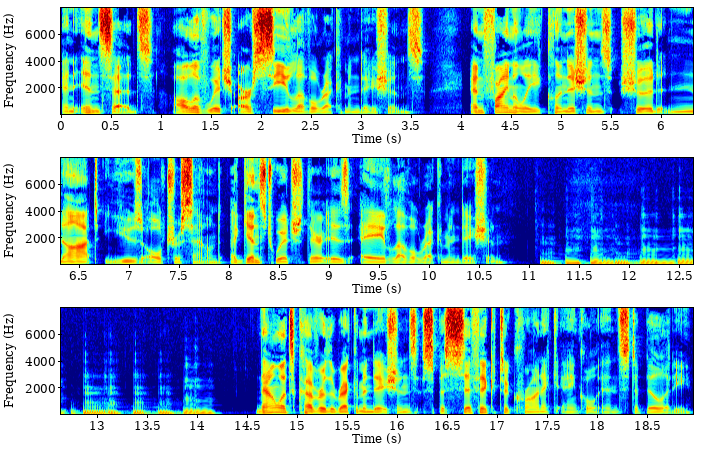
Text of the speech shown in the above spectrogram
and NSAIDs, all of which are C level recommendations. And finally, clinicians should not use ultrasound, against which there is a level recommendation. Now let's cover the recommendations specific to chronic ankle instability.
